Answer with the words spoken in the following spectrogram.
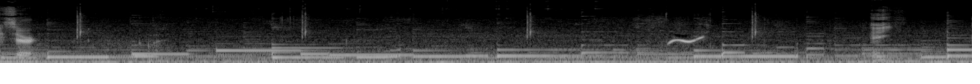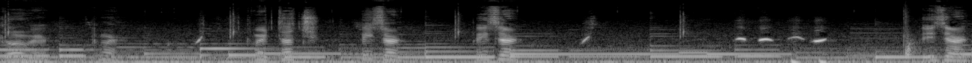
Hey, sir. Hey, come over here. Come here. Come here, touch. Hey, sir. Hey, sir. Hey, sir.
